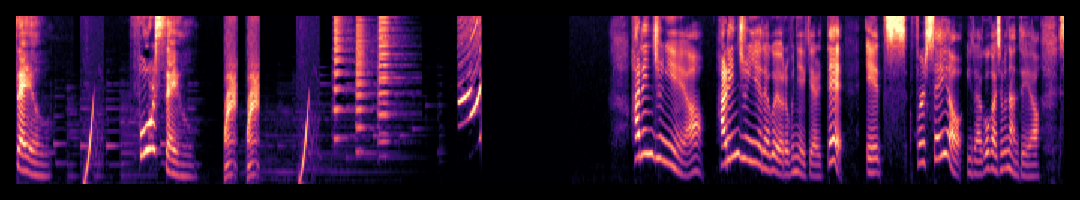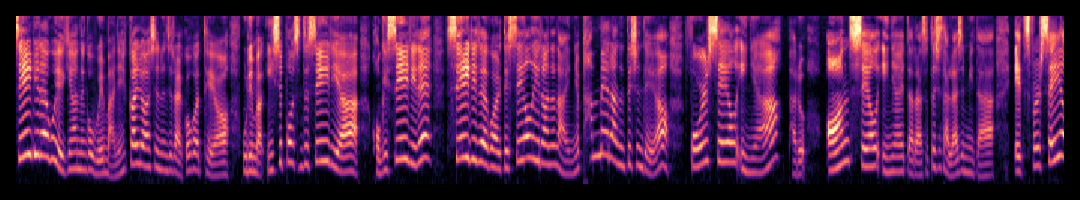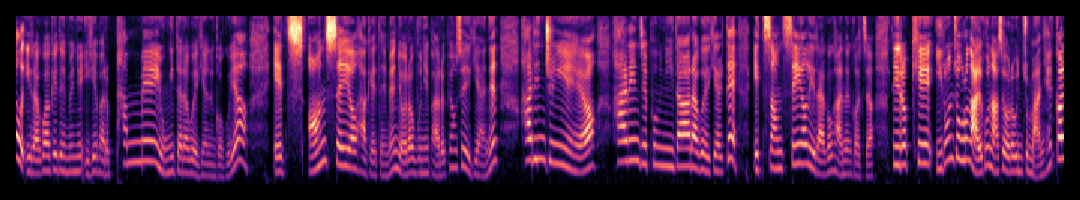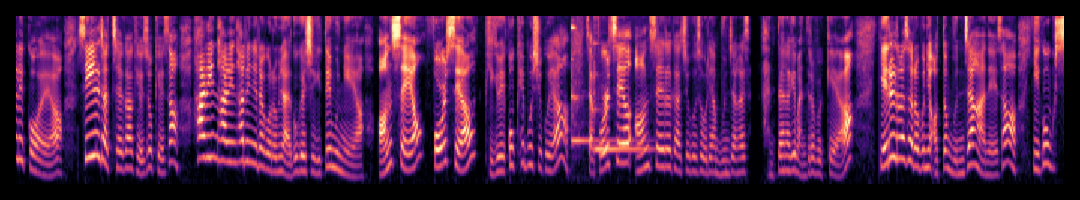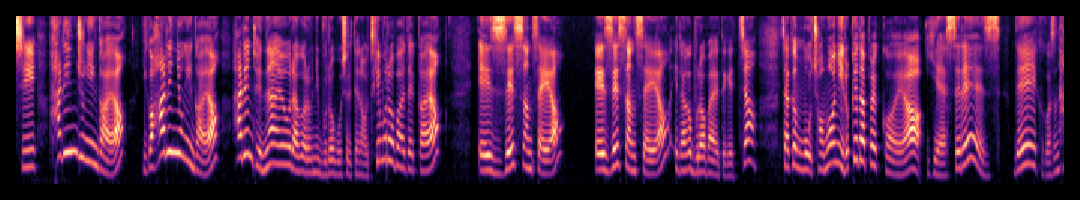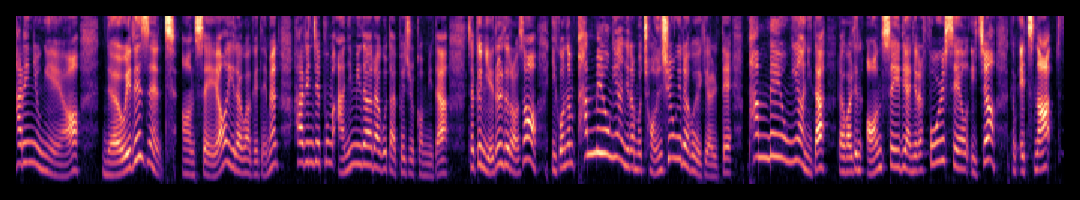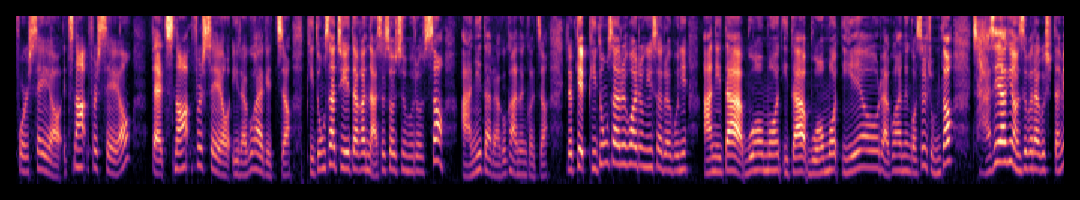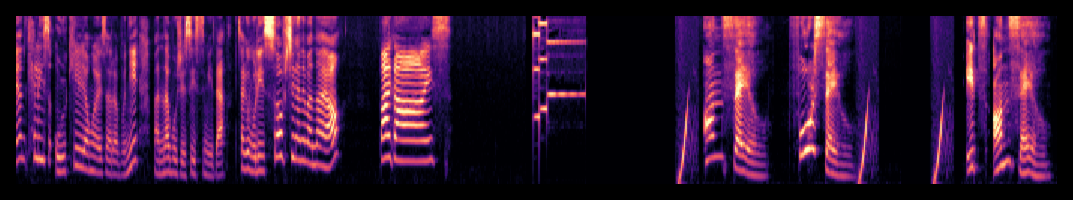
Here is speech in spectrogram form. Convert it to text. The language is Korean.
sale. For sale. 할인 중이에요. 할인 중이에라고 여러분이 얘기할 때 It's for sale 이라고 가시면 안 돼요. 세일이라고 얘기하는 거 왜 많이 헷갈려 하시는지 알것 같아요. 우리 막 20% 세일이야. 거기 세일이래? 세일이라고 할때 sale이라는 아이는 판매라는 뜻인데요. for sale이냐? 바로 on sale이냐에 따라서 뜻이 달라집니다. It's for sale 이라고 하게 되면 이게 바로 판매용이다라고 얘기하는 거고요. It's on sale 하게 되면 여러분이 바로 평소에 얘기하는 할인 중이에요. 할인 제품입니다 라고 얘기할 때 It's on sale 이라고 가는 거죠. 이렇게 이론적으로는 알고 나서 여러분이 좀 많이 헷갈릴 거예요. 세일 자체가 계속해서 할인, 할인, 할인이라고 여러분이 알고 계시기 때문이에요. On sale, for sale 비교해 꼭 해보시고요. 자, for sale, on sale을 가지고서 우리 한 문장을 간단하게 만들어 볼게요. 예를 들어서 여러분이 어떤 문장 안에서 이거 혹시 할인 중인가요? 이거 할인용인가요? 할인되나요? 라고 여러분이 물어보실 때는 어떻게 물어봐야 될까요? Is this on sale? Is this on sale? 이라고 물어봐야 되겠죠? 자, 그럼 뭐 점원이 이렇게 답할 거예요. Yes, it is. 네, 그것은 할인용이에요. No, it isn't on sale 이라고 하게 되면 할인 제품 아닙니다 라고 답해 줄 겁니다. 자, 그럼 예를 들어서 이거는 판매용이 아니라 뭐 전시용이라고 얘기할 때 판매용이 아니다 라고 할 땐 on sale이 아니라 for sale이죠? 그럼 it's not for sale, it's not for sale, that's not for sale 이라고 하겠죠. 비동사 뒤에다가 not을 써줌으로써 아니다라고 가는 거죠. 이렇게 비동사를 활용해서 여러분이 아니다, 무엇무엇이다, 무엇무엇이에요 라고 하는 것을 좀 더 자세하게 연습을 하고 싶다면 켈리스 올킬 영어에서 여러분이 만나보실 수 있습니다. 자, 그럼 우리 수업 시간에 만나요. Bye guys! On sale. For sale. It's on sale.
